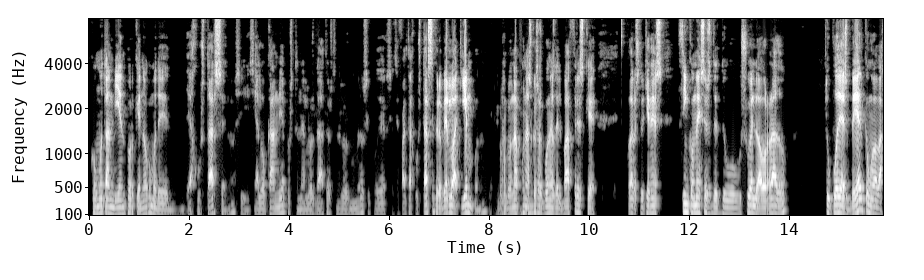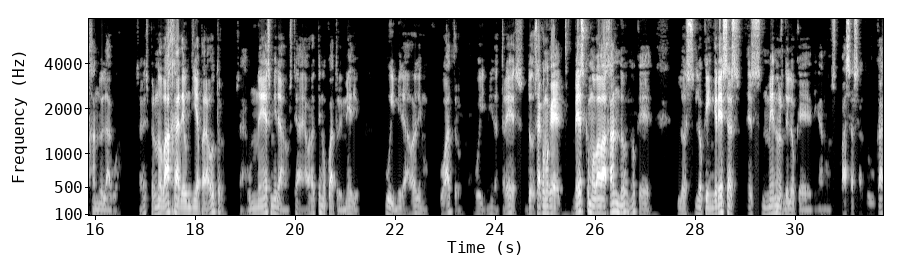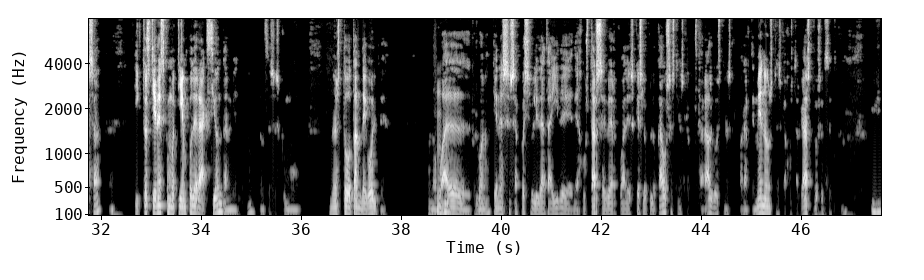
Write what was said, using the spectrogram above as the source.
como también, ¿por qué no?, como de, ajustarse, ¿no? Si, si, algo cambia, pues tener los datos, tener los números y poder, si hace falta ajustarse, pero verlo a tiempo, ¿no? por ejemplo, una, unas cosas buenas del buffer es que, claro, si tú tienes cinco meses de tu sueldo ahorrado, tú puedes ver cómo va bajando el agua, ¿sabes? Pero no baja de un día para otro. O sea, un mes, mira, hostia, ahora tengo cuatro y medio. Uy, mira, ahora tengo cuatro. Uy, mira, tres. o sea, como que ves cómo va bajando, ¿no? Que, lo que ingresas es menos de lo que, digamos, pasas a tu casa y entonces tienes como tiempo de reacción también. Entonces es como, no es todo tan de golpe. Con lo cual, pues bueno, tienes esa posibilidad ahí de, ajustarse, ver cuál es, qué es lo que lo causas, tienes que ajustar algo, tienes que pagarte menos, tienes que ajustar gastos, etc.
